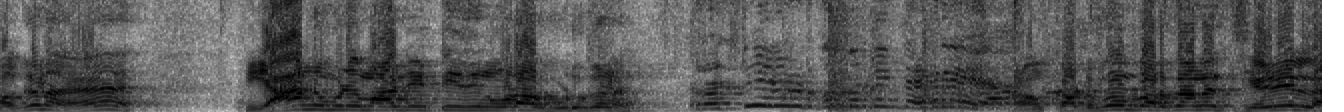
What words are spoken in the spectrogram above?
ಮಗನ ಯಾನ್ ಮಾಡಿ ಮಾಡಿಟ್ಟಿದ್ದೀನಿ ನೋಡ ಹುಡುಗನ? ರೊಟ್ಟಿ ಹಿಡ್ಕೊಂಡ್ ತಡ್ರಿ. ಅವ್ನು ಕಟ್ಕೊಂಡ್ ಬರ್ತಾನಂತ ಹೇಳಿಲ್ಲ.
